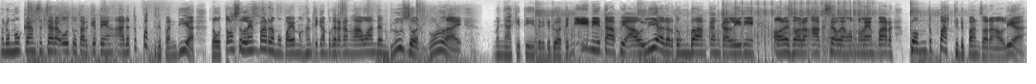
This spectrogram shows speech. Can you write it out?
menemukan secara utuh target yang ada tepat di depan dia. Low toss dilempar dan upaya menghentikan pergerakan lawan dan Blue Zone mulai menyakiti dari kedua tim ini tapi Aulia tertumbangkan kali ini oleh seorang Axel yang melempar bom tepat di depan seorang Aulia.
